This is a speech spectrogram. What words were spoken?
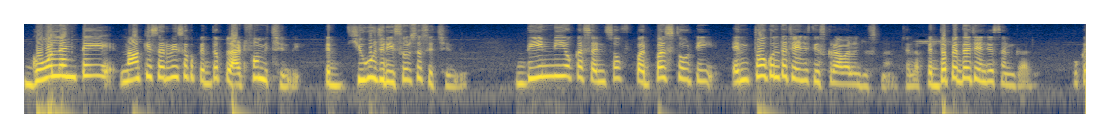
గోల్ అంటే నాకు ఈ సర్వీస్ ఒక పెద్ద ప్లాట్ఫామ్ ఇచ్చింది. పెద్ద హ్యూజ్ రిసోర్సెస్ ఇచ్చింది. దీన్ని ఒక సెన్స్ ఆఫ్ పర్పస్ తోటి ఎంతో కొంత చేంజెస్ తీసుకురావాలని చూస్తున్నాను. చాలా పెద్ద పెద్ద చేంజెస్ అని కాదు. ఒక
